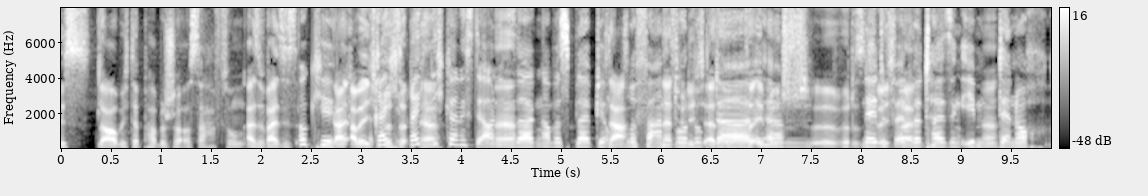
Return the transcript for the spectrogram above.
ist, glaube ich, der Publisher aus der Haftung. Also weiß ich es. Okay, gar- aber ich Recht, würde, rechtlich kann ich es dir auch nicht Ja. sagen, aber es bleibt ja Klar, unsere Verantwortung, natürlich, also da unser Image ähm, äh, würde es Native bleiben. Advertising eben Ja. dennoch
